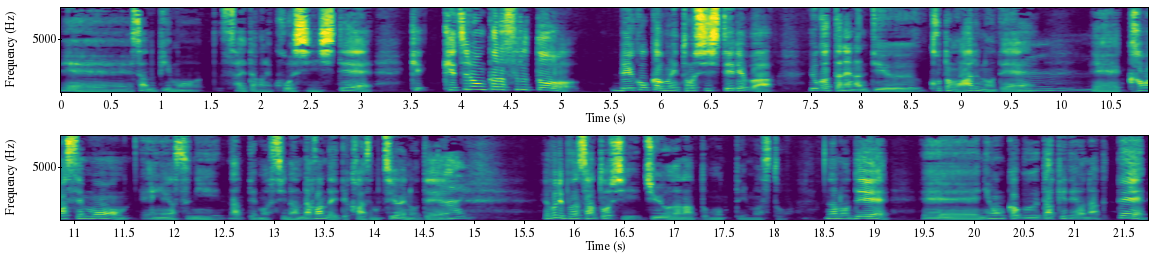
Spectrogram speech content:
えー、S&P も最高値更新して、結論からすると、米国株に投資していればよかったねなんていうこともあるので、うん、えー、為替も円安になってますし、なんだかんだ言って為替も強いので、はいやっぱり分散投資重要だなと思っていますと。なので、えー、日本株だけではなくて、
